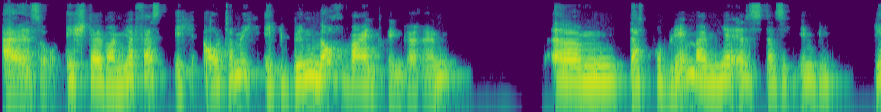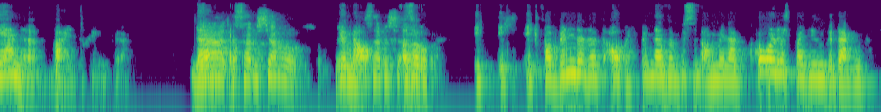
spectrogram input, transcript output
Also, ich stelle bei mir fest, ich oute mich, ich bin noch Weintrinkerin. Ähm, das Problem bei mir ist, dass ich irgendwie gerne Wein trinke. Ne? Ja, das habe ich ja auch. Ja, genau. Das ich also, auch. Also, ich, ich, ich verbinde das auch. Ich bin dann so ein bisschen auch melancholisch bei diesem Gedanken.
